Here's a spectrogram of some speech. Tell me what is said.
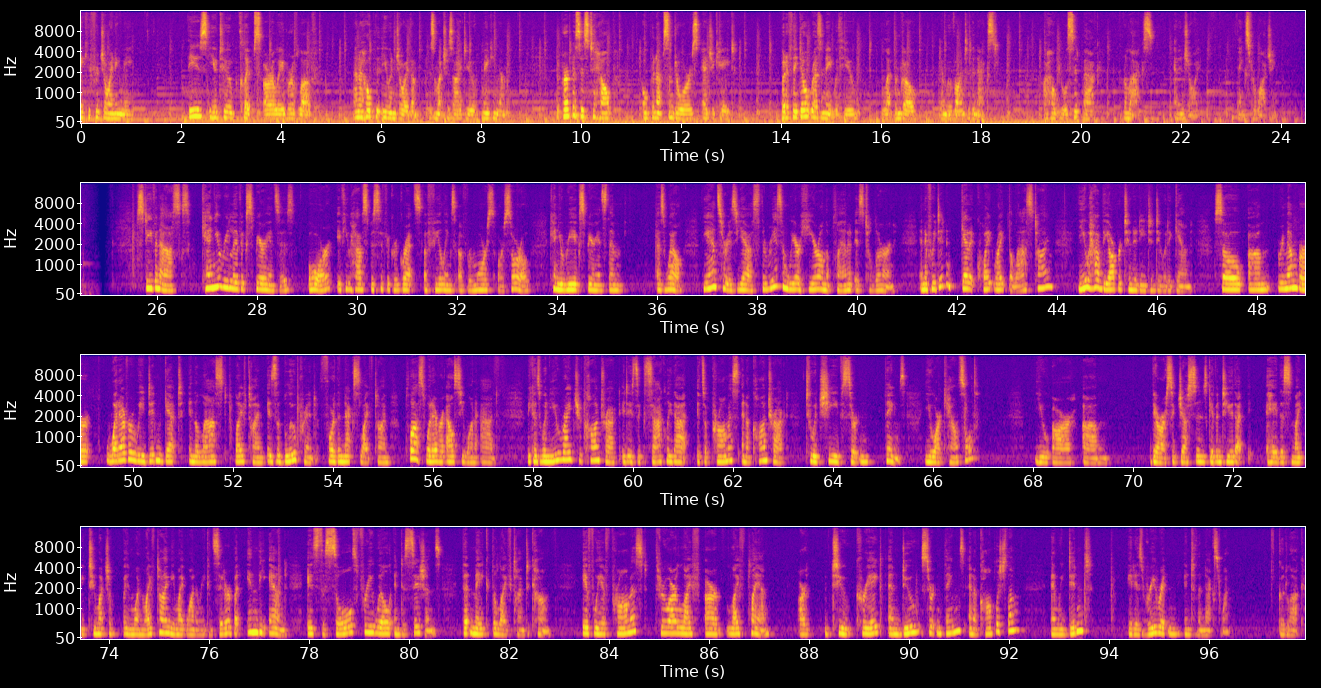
Thank you for joining me. These YouTube clips are a labor of love, and I hope that you enjoy them as much as I do making them. The purpose is to help open up some doors, educate. But if they don't resonate with you, let them go and move on to the next. I hope you will sit back, relax, and enjoy. Thanks for watching. Stephen asks, can you relive experiences or if you have specific regrets of feelings of remorse or sorrow, can you re-experience them as well? The answer is yes. The reason we are here on the planet is to learn. And if we didn't get it quite right the last time, you have the opportunity to do it again. So um, remember, whatever we didn't get in the last lifetime is the blueprint for the next lifetime, plus whatever else you want to add. Because when you write your contract, it is exactly that it's a promise and a contract to achieve certain things. You are counseled, you are, um, there are suggestions given to you that hey, this might be too much in one lifetime, you might want to reconsider. But in the end, it's the soul's free will and decisions that make the lifetime to come. If we have promised through our life, our life plan, our to create and do certain things and accomplish them, and we didn't, it is rewritten into the next one. Good luck.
